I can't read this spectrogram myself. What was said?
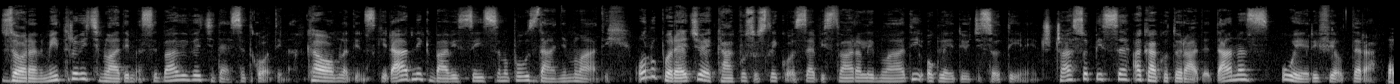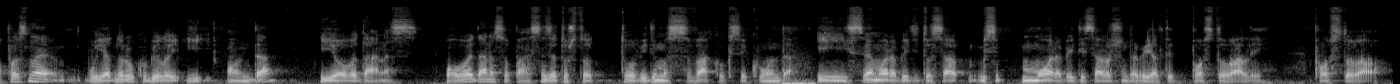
Zoran Mitrović mladima se bavi već 10 godina. Kao omladinski radnik bavi se i samopouzdanjem mladih. On upoređuje kakvu su sliku o sebi stvarali mladi ogledajući se o teenage časopise, a kako to rade danas u eri filtera. Opasno je u jednu ruku bilo i onda i ovo danas. Ovo je danas opasnije zato što to vidimo svakog sekunda i sve mora biti to, sa, mislim, mora biti savršeno da bi, jel te, postovali, postovao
